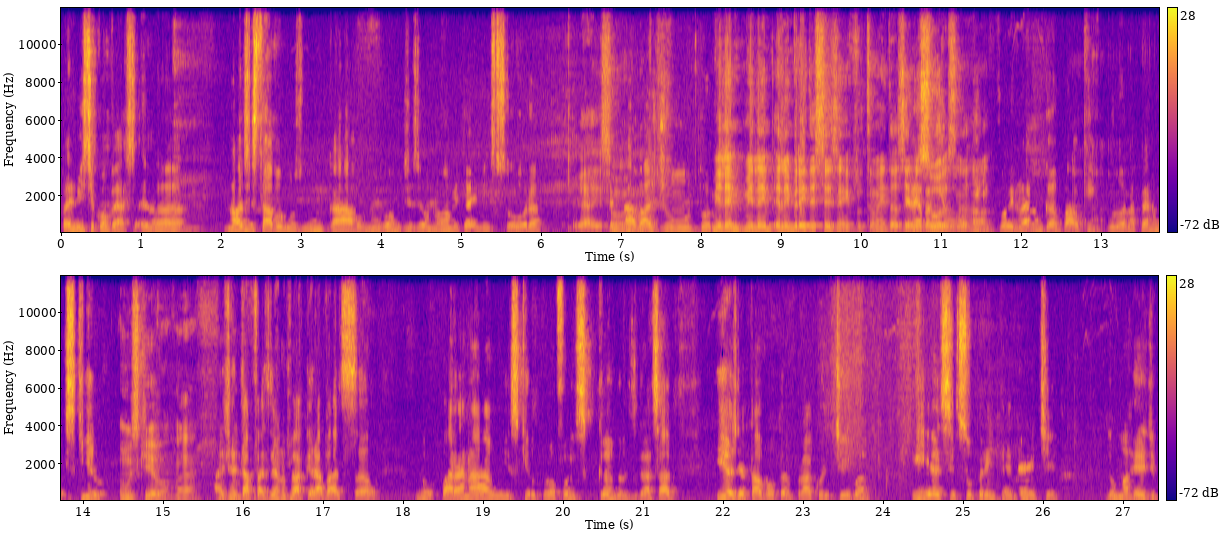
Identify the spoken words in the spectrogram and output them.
para início de conversa. Uh, nós estávamos num carro, não vamos dizer o nome da emissora, é, isso você estava junto. Me, lem, me lem, eu lembrei desse exemplo também, das você emissoras. Que, o, uhum. que, que foi? Não era um gambá, o que, que pulou na perna? Um esquilo. Um esquilo, é. A gente está fazendo uma gravação no Paraná, um esquilo pulou, foi um escândalo desgraçado. E a gente estava voltando para Curitiba e esse superintendente de uma rede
